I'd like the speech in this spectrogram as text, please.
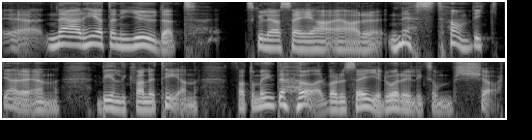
eh, närheten i ljudet skulle jag säga är nästan viktigare än bildkvaliteten. För att om man inte hör vad du säger, då är det liksom kört.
